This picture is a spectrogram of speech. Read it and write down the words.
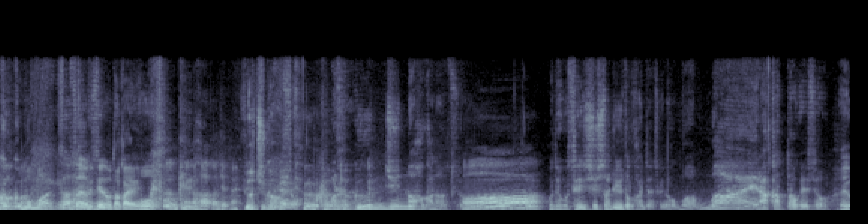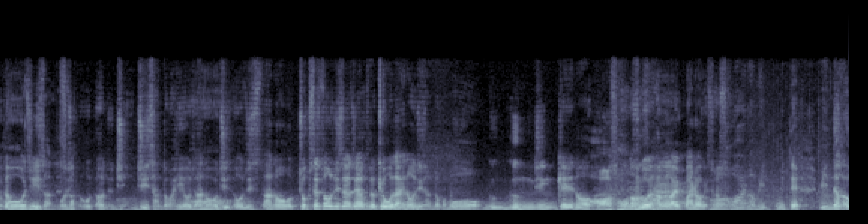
かくもうマギさんより背の高い。いやお違うん。関係の墓じゃないですですよ。あれ軍人の墓なんですよ。あでも戦死した理由とか書いてあるんですけどまあまあ偉かったわけですよ。えおじいさんでおじすか？おおじじいさんとかひいおじあのおじおじあの直接のおじさんじゃなくて兄弟のおじさんとかもう軍軍人系のすごい墓がいっぱいあるわけですよ、うん。そういうの見見てみんなが敬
